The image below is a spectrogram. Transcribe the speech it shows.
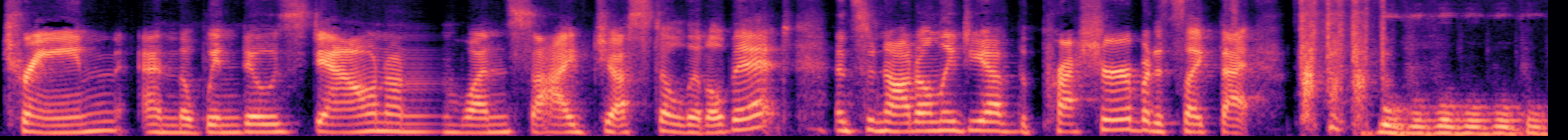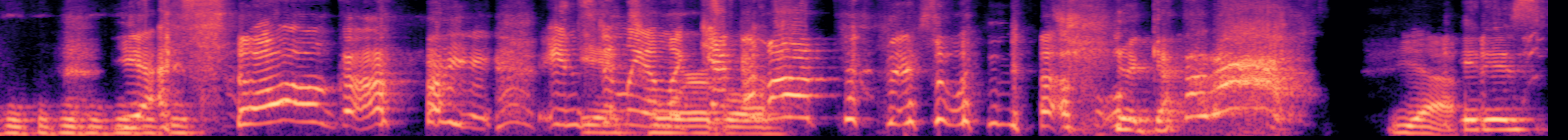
train and the windows down on one side just a little bit. And so not only do you have the pressure, but it's like that. yes. Oh God. Instantly I'm like, get them up. There's a window. Yeah, get them up. Yeah. It is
